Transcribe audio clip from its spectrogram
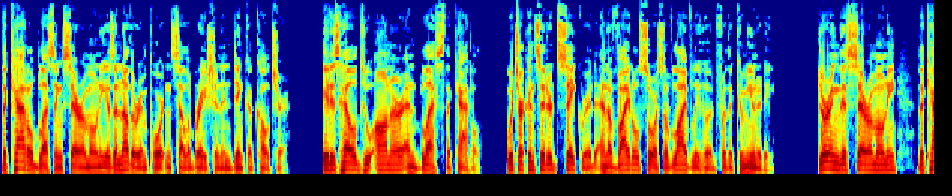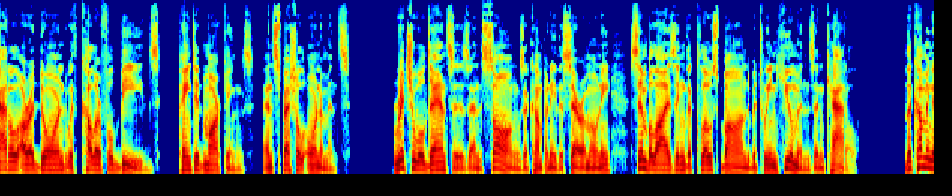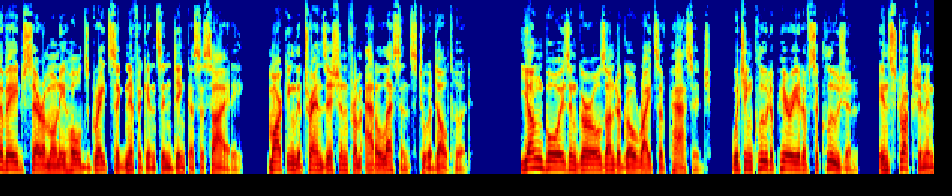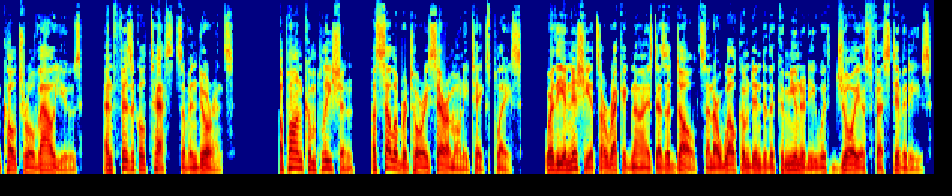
The cattle blessing ceremony is another important celebration in Dinka culture. It is held to honor and bless the cattle, which are considered sacred and a vital source of livelihood for the community. During this ceremony, the cattle are adorned with colorful beads, painted markings, and special ornaments. Ritual dances and songs accompany the ceremony, symbolizing the close bond between humans and cattle. The coming-of-age ceremony holds great significance in Dinka society, marking the transition from adolescence to adulthood. Young boys and girls undergo rites of passage, which include a period of seclusion, instruction in cultural values, and physical tests of endurance. Upon completion, a celebratory ceremony takes place, where the initiates are recognized as adults and are welcomed into the community with joyous festivities.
